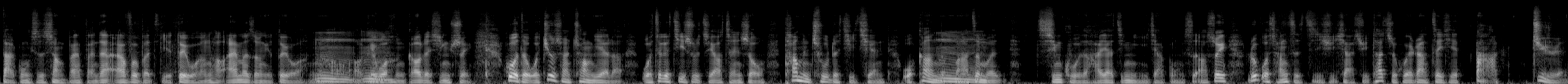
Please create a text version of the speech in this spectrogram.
大公司上班，反正 Alphabet 也对我很好，Amazon 也对我很好，给我很高的薪水，或者我就算创业了，我这个技术只要成熟，他们出得起钱，我干嘛这么辛苦的还要经营一家公司啊？所以如果长此继续下去，它只会让这些大巨人、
